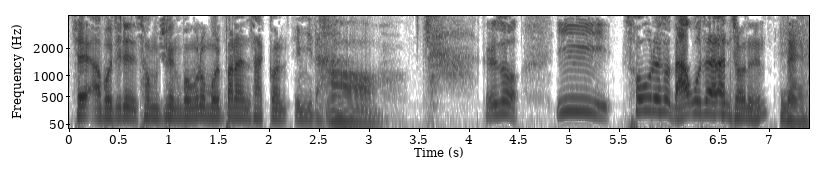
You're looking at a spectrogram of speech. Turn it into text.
제 아버지를 성추행범으로 몰빵한 사건입니다. 아, 그래서 이 서울에서 나고 자란 저는 네.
